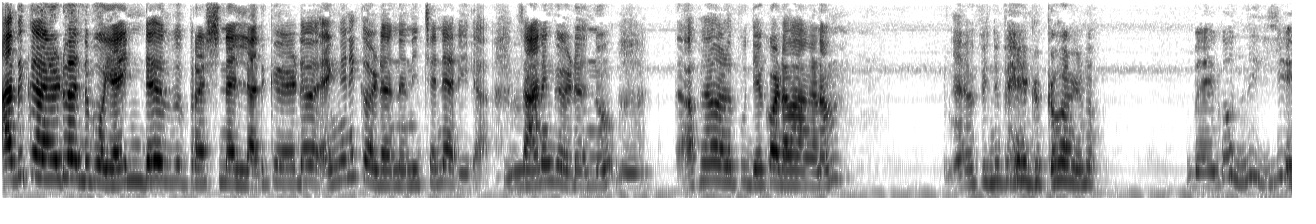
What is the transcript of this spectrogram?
അത് കേട് വന്ന് പോയി. അതിന്റെ പ്രശ്നല്ല. അത് കേട് എങ്ങനെ കേട് വന്നു നിച്ചന്നെ അറിയില്ല. സാധനം കേട് വന്നു. അപ്പൊ നമ്മൾ പുതിയ കൊട വാങ്ങണം. പിന്നെ ബാഗൊക്കെ വാങ്ങണം. ബാഗ് ഒന്നില്ലേ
